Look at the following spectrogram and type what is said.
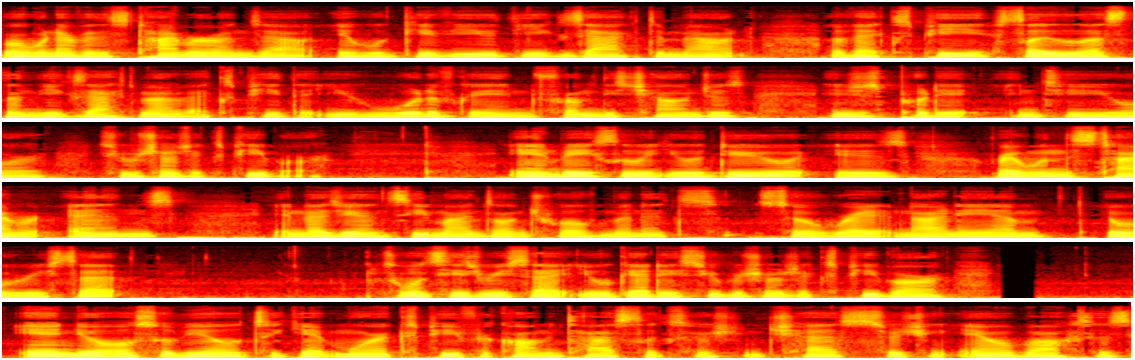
or whenever this timer runs out, it will give you the exact amount of XP, slightly less than the exact amount of XP that you would have gained from these challenges, and just put it into your supercharged XP bar. And basically, what you'll do is right when this timer ends, and as you can see, mine's on 12 minutes, so right at 9 a.m., it will reset. So once these reset, you'll get a supercharged XP bar, and you'll also be able to get more XP for common tasks like searching chests, searching ammo boxes,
